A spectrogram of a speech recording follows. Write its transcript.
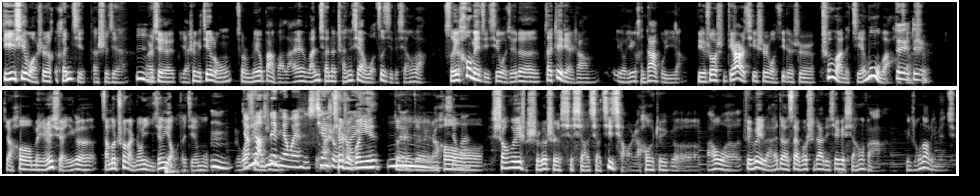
第一期我是很紧的时间，嗯而且也是个接龙，就是没有办法来完全的呈现我自己的想法，所以后面几期我觉得在这点上有一个很大不一样。比如说是第二期是我记得是春晚的节目吧，好对对像是，然后每人选一个咱们春晚中已经有的节目。嗯，我杨平老师那篇我也很喜欢。牵手千手观音，对对对，然后稍微使了使小小小技巧，然后这个把我对未来的赛博时代的一些个想法给融到里面去。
